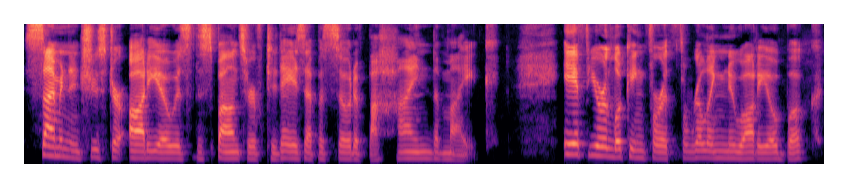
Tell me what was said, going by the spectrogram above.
Simon & Schuster Audio is the sponsor of today's episode of Behind the Mic. If you're looking for a thrilling new audiobook,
